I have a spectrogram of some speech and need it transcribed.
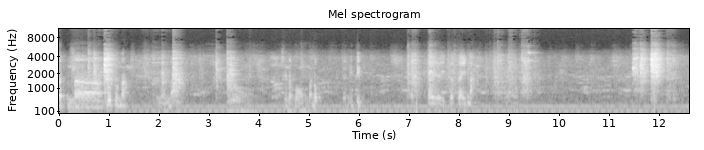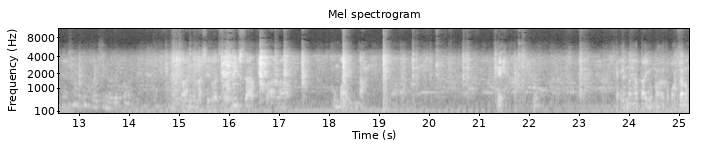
at naluto na. Ayan na. Yung sinabawang manok, ganitib. At tayo ay kakain na. Nakahanda na sila sa misa para kumain na. Okay. Kainan na tayo mga kabangkano.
